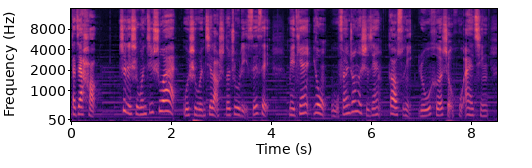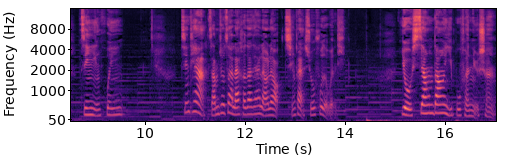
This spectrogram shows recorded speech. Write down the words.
大家好，这里是文姬说爱，我是文姬老师的助理 C C，每天用五分钟的时间告诉你如何守护爱情、经营婚姻。今天啊，咱们就再来和大家聊聊情感修复的问题。有相当一部分女生，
